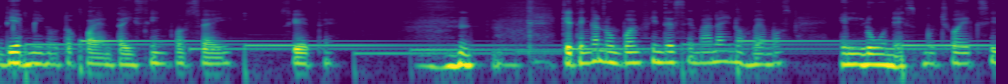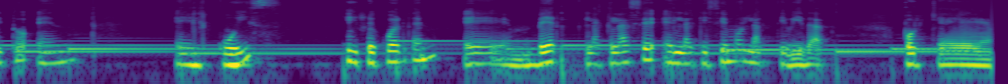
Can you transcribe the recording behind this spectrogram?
10 minutos, 45, 6, 7. que tengan un buen fin de semana y nos vemos el lunes. Mucho éxito en el quiz. Y recuerden eh, ver la clase en la que hicimos la actividad porque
